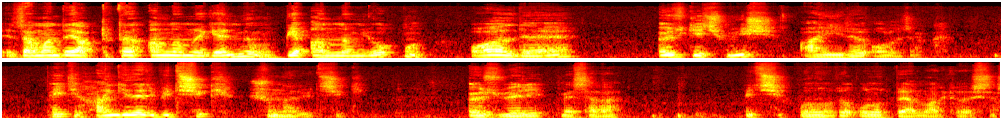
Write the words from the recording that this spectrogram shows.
e, zamanda yaptıktan anlamına gelmiyor mu? Bir anlamı yok mu? O halde özgeçmiş ayrı olacak. Peki hangileri bitişik? Şunlar bitişik. Özveri mesela bitişik. Bunu da unutmayalım arkadaşlar.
